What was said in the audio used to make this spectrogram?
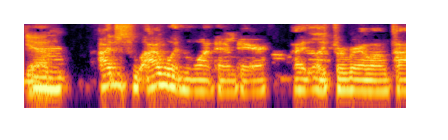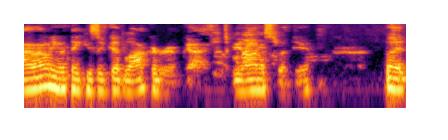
yeah. And I just I wouldn't want him here. I like for a very long time. I don't even think he's a good locker room guy, to be honest with you. But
